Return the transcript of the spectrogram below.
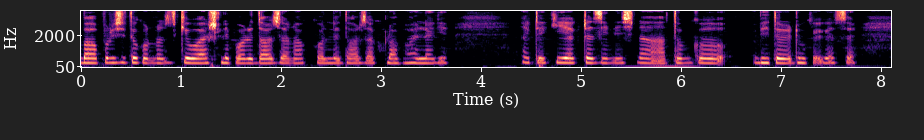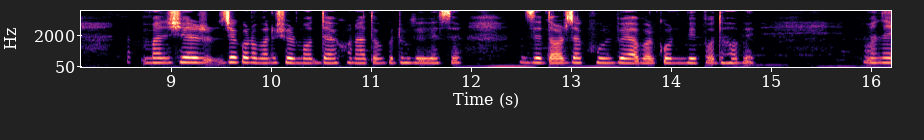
বা অপরিচিত কোনো কেউ আসলে পরে দরজা নক করলে দরজা খোলা ভয় লাগে। এটা কি একটা জিনিস না আতঙ্ক ভিতরে ঢুকে গেছে? মানুষের যে কোনো মানুষের মধ্যে এখন আতঙ্ক ঢুকে গেছে যে দরজা খুলবে আবার কোন বিপদ হবে। মানে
